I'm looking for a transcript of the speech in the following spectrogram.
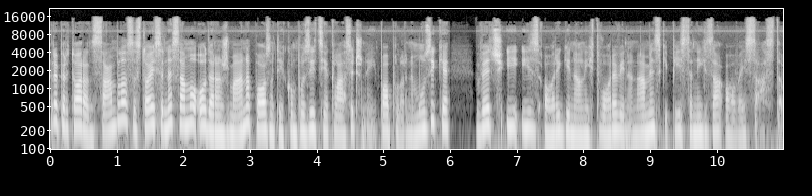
Repertoar ansambla sastoji se ne samo od aranžmana poznatih kompozicije klasične i popularne muzike, već i iz originalnih tvorevina namenski pisanih za ovaj sastav.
